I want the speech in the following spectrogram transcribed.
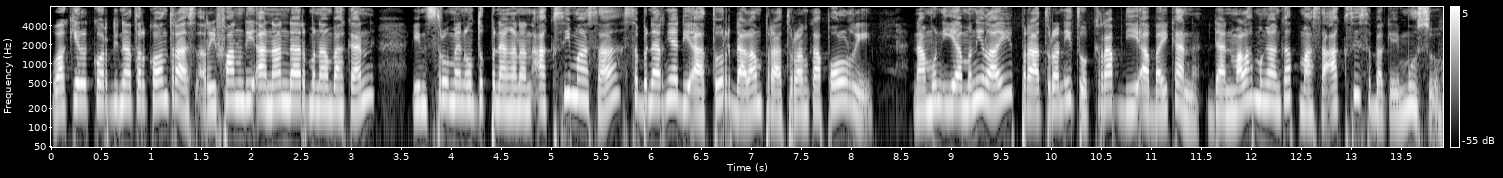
Wakil Koordinator Kontras Rifandi Anandar menambahkan, instrumen untuk penanganan aksi massa sebenarnya diatur dalam peraturan Kapolri. Namun ia menilai peraturan itu kerap diabaikan dan malah menganggap masa aksi sebagai musuh.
